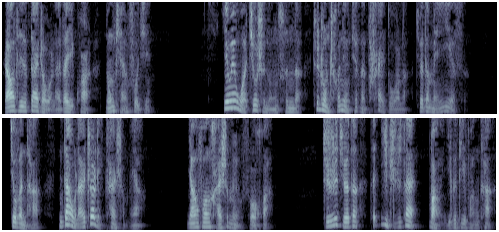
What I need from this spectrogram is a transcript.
然后他就带着我来到一块农田附近。因为我就是农村的，这种场景见的太多了，觉得没意思，就问他：“你带我来这里看什么呀？”杨峰还是没有说话，只是觉得他一直在往一个地方看。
